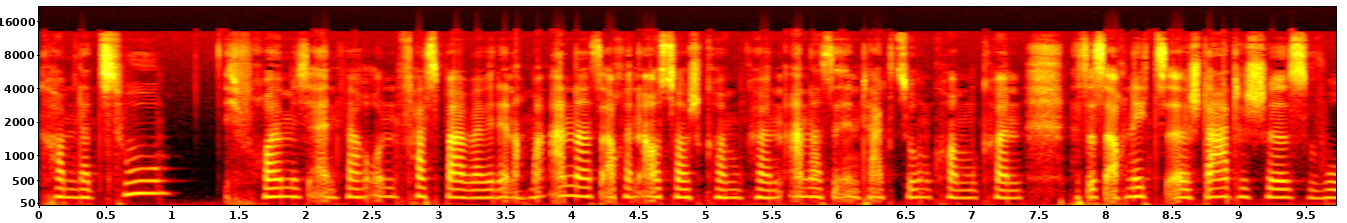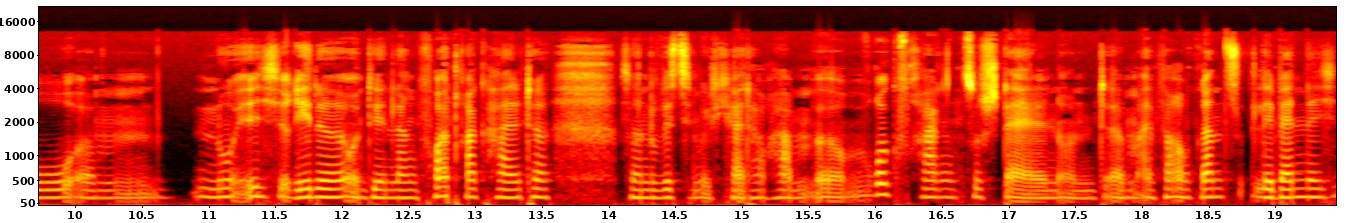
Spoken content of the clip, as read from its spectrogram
Komm dazu, ich freue mich einfach unfassbar, weil wir dann nochmal anders auch in Austausch kommen können, anders in Interaktion kommen können. Das ist auch nichts äh, Statisches, wo ähm, nur ich rede und dir einen langen Vortrag halte, sondern du wirst die Möglichkeit auch haben, äh, Rückfragen zu stellen und ähm, einfach auch ganz lebendig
